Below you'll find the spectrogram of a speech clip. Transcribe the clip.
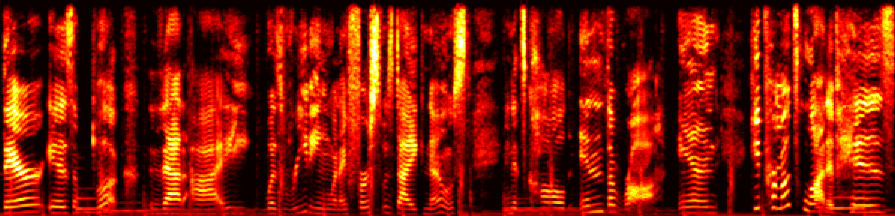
There is a book that I was reading when I first was diagnosed and it's called In the Raw. And he promotes a lot of his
